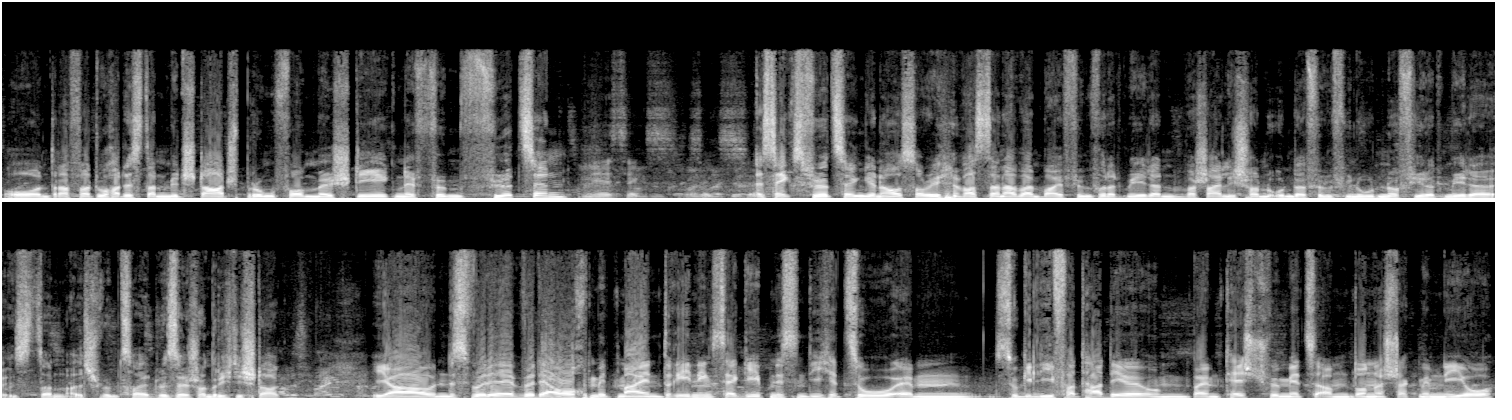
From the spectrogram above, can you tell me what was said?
Und Rafa, du hattest dann mit Startsprung vom Steg eine 5,14. Nee, 6, 6. Äh, 6,14, genau, sorry. Was dann aber bei 500 Metern wahrscheinlich schon unter 5 Minuten auf 400 Meter ist dann als Schwimmzeit. Das ist ja schon richtig stark. Ja, und es würde, würde auch mit meinen Trainingsergebnissen, die ich jetzt so, ähm, so geliefert hatte und beim Testschwimmen jetzt am Donnerstag mit dem Neo,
